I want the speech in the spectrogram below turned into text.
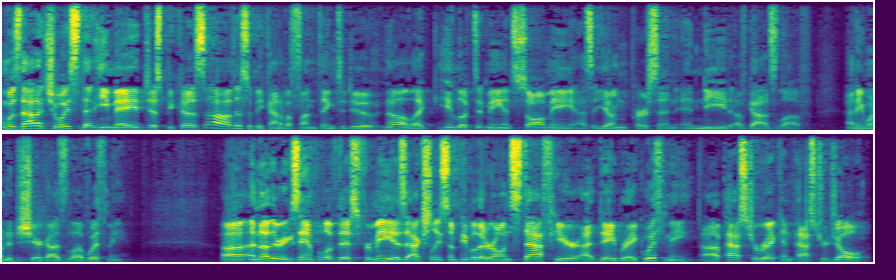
And was that a choice that he made just because, oh, this would be kind of a fun thing to do? No, like he looked at me and saw me as a young person in need of God's love, and he wanted to share God's love with me. Uh, another example of this for me is actually some people that are on staff here at Daybreak with me uh, Pastor Rick and Pastor Joel.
